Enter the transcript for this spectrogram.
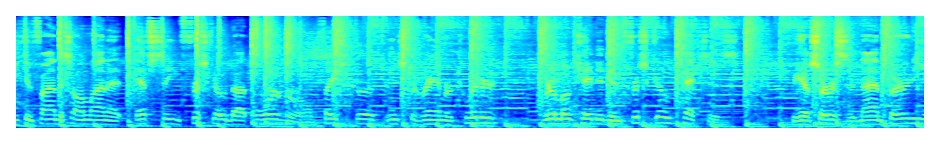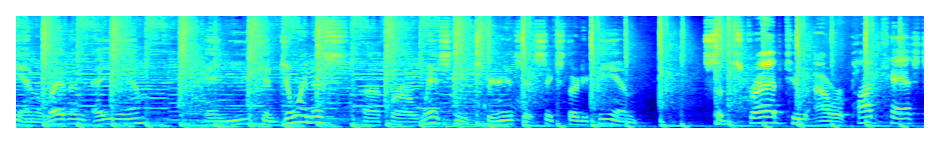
You can find us online at fcfrisco.org or on Facebook, Instagram, or Twitter. We're located in Frisco, Texas. We have services at 9:30 and 11 a.m. And you can join us uh, for our Wednesday experience at 6:30 p.m. Subscribe to our podcast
